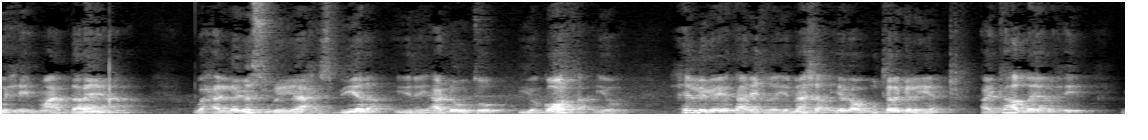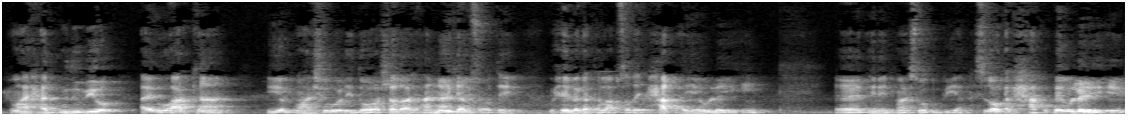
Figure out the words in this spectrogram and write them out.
wixii maxaa dareen ah waxaa laga sugayaa xisbiyada inay hadhowto iyo goorta iyo xilliga iyo taariikhda iyo meesha iyaga ugu talagelaya ay ka hadlayaan wixii muxuaha xadgudubyo ay u arkaan iyo muxuaha shuruucdii doorashada hanaankaa u socotay wixii laga tallaabsaday. Xaq ayay u leeyihiin inay muxuaha soo gudbiyaan. Sidoo kale xaq bay u leeyihiin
